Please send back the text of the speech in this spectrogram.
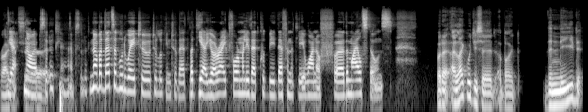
right? Yeah, it's, no, uh, absolutely, absolutely. No, but that's a good way to to look into that. But yeah, you're right. Formally, that could be definitely one of uh, the milestones. But I, I like what you said about the need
